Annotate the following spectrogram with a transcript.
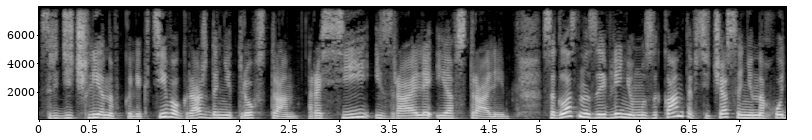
среди членов коллектива граждане трех стран – России, Израиля и Австралии. Согласно заявлению музыкантов, сейчас они находятся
